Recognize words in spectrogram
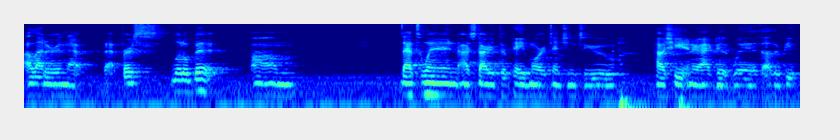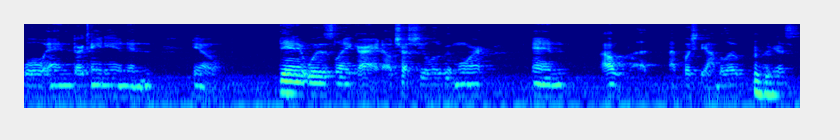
I let her in that, that first little bit, um, that's when I started to pay more attention to how she interacted with other people and D'Artagnan, and you know, then it was like, all right, I'll trust you a little bit more, and I'll I pushed the envelope, mm-hmm. I guess.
